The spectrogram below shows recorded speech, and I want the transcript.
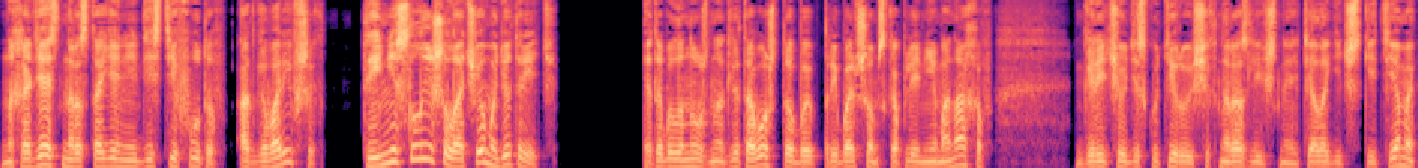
Находясь на расстоянии 10 футов от говоривших, ты не слышал, о чем идет речь. Это было нужно для того, чтобы при большом скоплении монахов горячо дискутирующих на различные теологические темы,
